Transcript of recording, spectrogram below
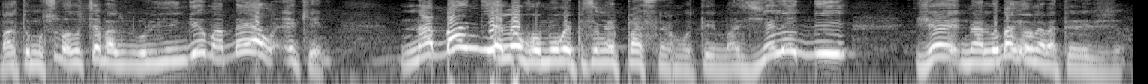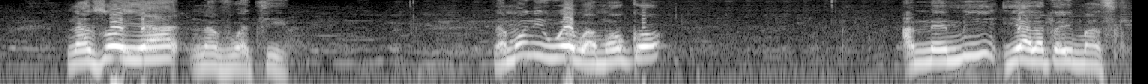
bato mosusu bazotya balingi mabe yago ekende nabangi eloko moko epesa ngai mpasi na motema je le dis je nalobaki yango na batelevision nazoya na voiture namoni wewa moko amemi ye alataki maske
